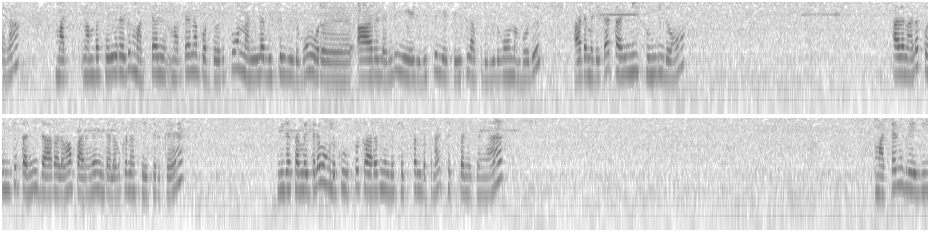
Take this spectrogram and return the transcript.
ஏன்னா மட் நம்ம செய்கிறது மட்டன் மட்டனை பொறுத்த வரைக்கும் நல்ல விசில் விடுவோம். ஒரு ஆறுலேருந்து ஏழு விசில் எட்டு விசில் அப்படி விடுவோம் போது ஆட்டோமேட்டிக்காக தண்ணி சுண்டிடும். அதனால் கொஞ்சம் தண்ணி தாராளமாக பாருங்கள் இந்த அளவுக்கு நான் சேர்த்துருக்கேன். இந்த சமயத்தில் உங்களுக்கு உப்பு காரம் நீங்கள் செக் பண்ணுறதுனா செக் பண்ணிக்கோங்க. மட்டன் கிரேவி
